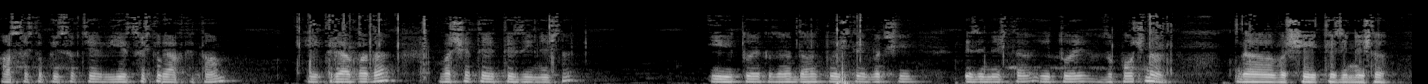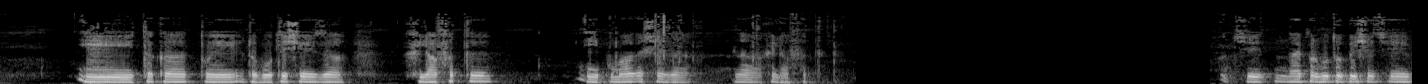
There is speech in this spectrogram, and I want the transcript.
Аз също писах, че вие също бяхте там и трябва да вършите тези неща. И той каза, да, той ще върши тези неща и той започна да върши тези неща. И така той работеше за хилафът и помагаше за, за хилафът. че най-първото пише, че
